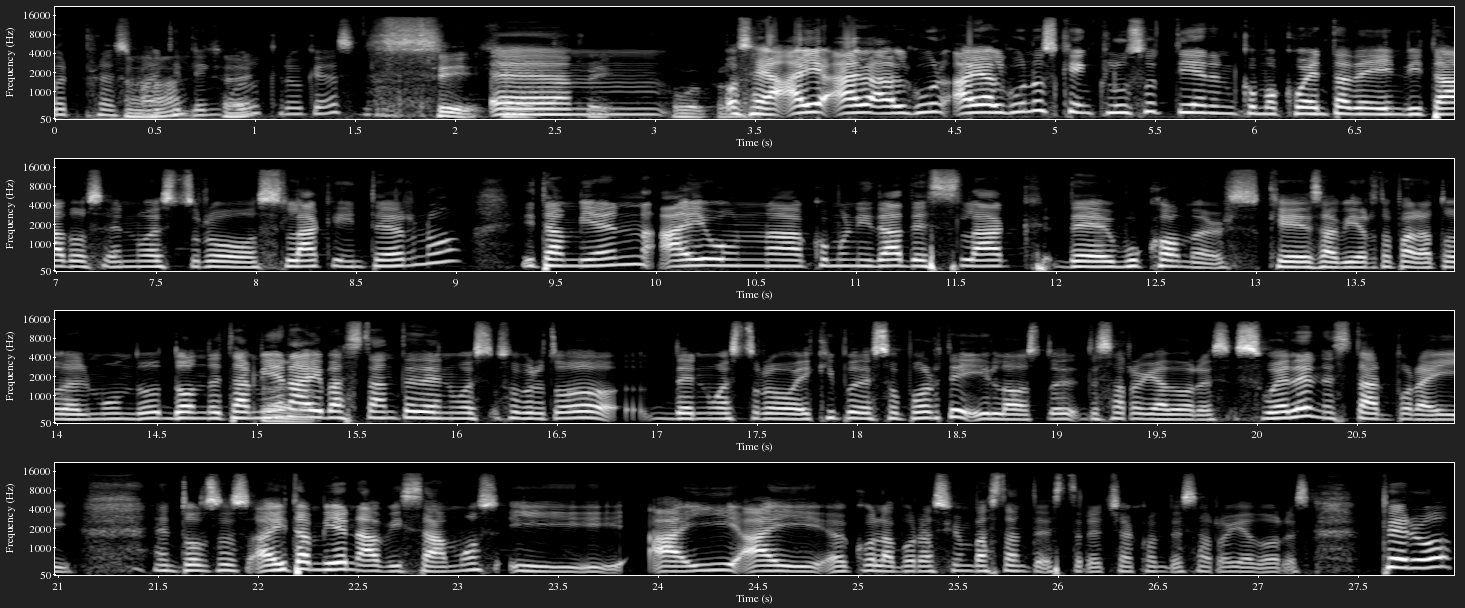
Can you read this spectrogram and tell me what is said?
WordPress Ajá, Multilingual, sí. creo que es. Sí, sí, Em, sí. o sea, hay, hay, algún- hay algunos que incluso tienen como cuenta de invitados en nuestro Slack interno y también hay una comunidad de Slack de WooCommerce que es abierto para todo el mundo, donde también Claro. hay bastante de nuestro, sobre todo de nuestro equipo de soporte y los de- desarrolladores suelen estar por ahí. Entonces ahí también avisamos y ahí hay eh, colaboración bastante estrecha con desarrolladores. Pero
